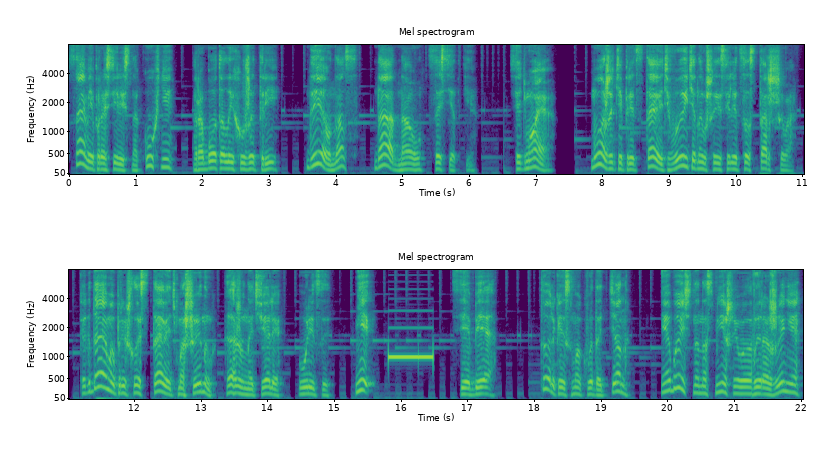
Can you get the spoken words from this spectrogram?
сами просились на кухне, работало их уже три. Две у нас, да одна у соседки. Седьмое. Можете представить вытянувшееся лицо старшего, когда ему пришлось ставить машину аж в начале улицы. Не себе только и смог выдать Тян, и обычно насмешливое выражение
